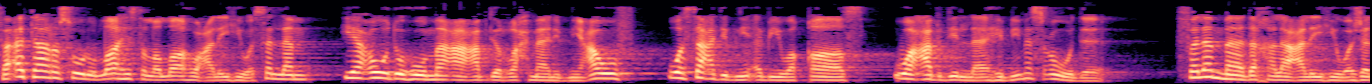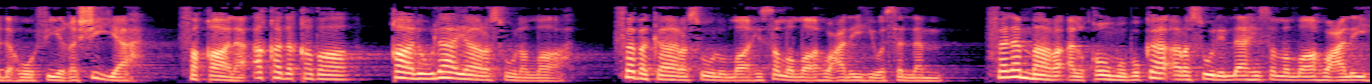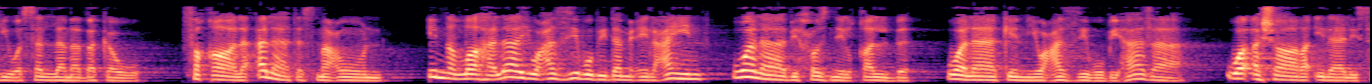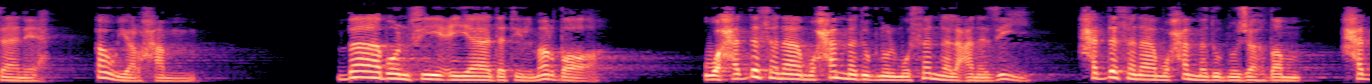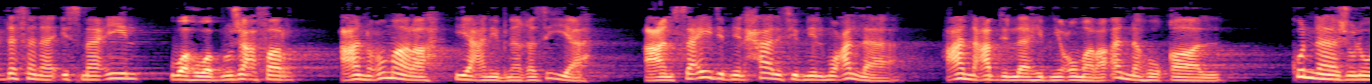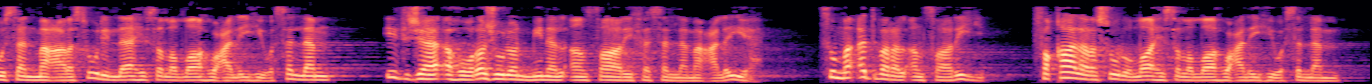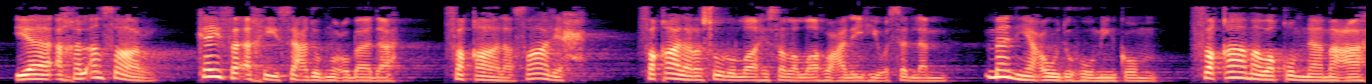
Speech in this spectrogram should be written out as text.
فأتى رسول الله صلى الله عليه وسلم يعوده مع عبد الرحمن بن عوف وسعد بن أبي وقاص وعبد الله بن مسعود. فلما دخل عليه وجده في غشية فقال أقد قضى؟ قالوا لا يا رسول الله. فبكى رسول الله صلى الله عليه وسلم فلما رأى القوم بكاء رسول الله صلى الله عليه وسلم بكوا فقال ألا تسمعون؟ إن الله لا يعذب بدمع العين ولا بحزن القلب ولكن يعذب بهذا وأشار إلى لسانه أو يرحم. باب في عيادة المرضى. وحدثنا محمد بن المثنى العنزي حدثنا محمد بن جهضم حدثنا إسماعيل وهو ابن جعفر عن عمارة يعني ابن غزية عن سعيد بن الحارث بن المعلى عن عبد الله بن عمر أنه قال كنا جلوسا مع رسول الله صلى الله عليه وسلم إذ جاءه رجل من الأنصار فسلم عليه ثم أدبر الأنصاري فقال رسول الله صلى الله عليه وسلم يا أخ الأنصار كيف أخي سعد بن عبادة؟ فقال صالح. فقال رسول الله صلى الله عليه وسلم من يعوده منكم؟ فقام وقمنا معه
